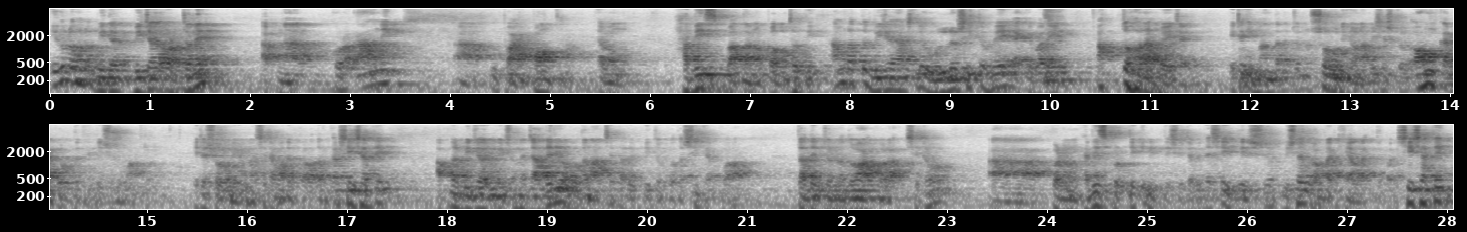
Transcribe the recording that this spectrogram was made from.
এগুলো হলো বিজয়- অর্জনের আপনার কোরআনিক উপায়, পন্থা এবং হাদিস বাতানো পদ্ধতি। আমরা তো বিজয় আসলে উল্লসিত হয়ে একেবারে আত্মহারা হয়ে যায় এটা ইমানদারের জন্য শোভনীয় না, বিশেষ করে অহংকার করতে থাকি শুধুমাত্র। এটা শোভনীয় না, সেটা আমাদের করা দরকার। সেই সাথে আপনার বিজয়ের পিছনে যাদেরই অবদান আছে, তাদের কৃতজ্ঞতা স্বীকার করা, তাদের জন্য দোয়া করা, সেটাও কোরআন হাদিস করতে কি নির্দেশিত। সেই দৃশ্য বিষয়গুলো আমরা খেয়াল রাখতে পারি। সেই সাথে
